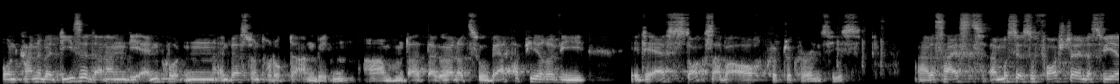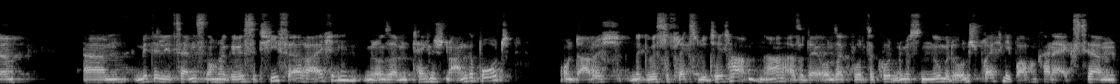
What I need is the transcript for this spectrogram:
und kann über diese dann an die Endkunden Investmentprodukte anbieten. Ähm, da, da gehören dazu Wertpapiere wie ETFs, Stocks, aber auch Cryptocurrencies. Äh, das heißt, man muss sich das so vorstellen, dass wir ähm, mit der Lizenz noch eine gewisse Tiefe erreichen mit unserem technischen Angebot und dadurch eine gewisse Flexibilität haben. Ne? Also der, unser, unsere Kunden müssen nur mit uns sprechen, die brauchen keine externen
